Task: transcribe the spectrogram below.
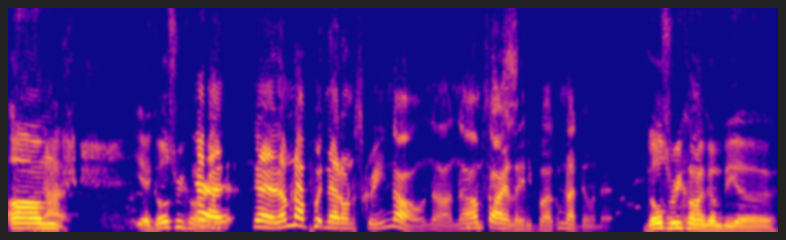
Um, Not- yeah, Ghost Recon. Yeah, yeah. I'm not putting that on the screen. No, no, no. I'm sorry, Ladybug. I'm not doing that. Ghost Recon gonna be a.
